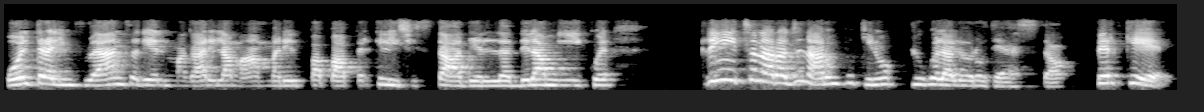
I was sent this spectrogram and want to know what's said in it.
oltre all'influenza del magari la mamma, del papà, perché lì ci sta, del, dell'amico, iniziano a ragionare un pochino più con la loro testa, perché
